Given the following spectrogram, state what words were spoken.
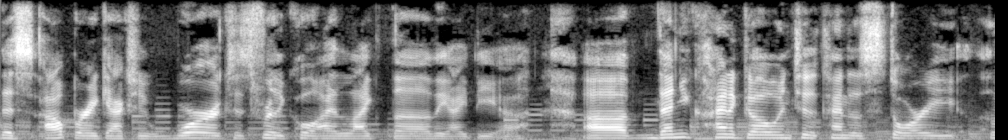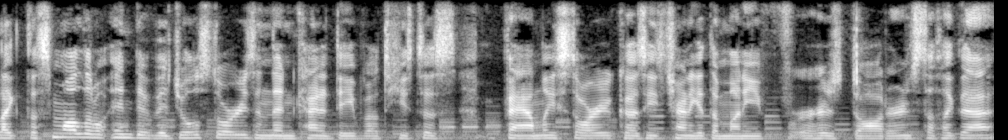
this outbreak actually works, it's really cool. I like the the idea. Uh, then you kind of go into kind of the story, like the small little individual stories, and then kind of Dave Bautista's family story because he's trying to get the money for his daughter and stuff like that.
